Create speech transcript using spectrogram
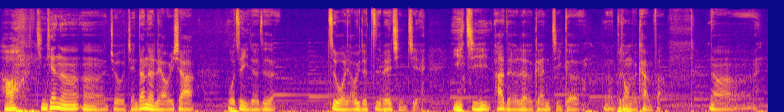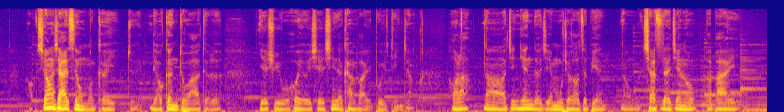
好，今天呢，呃，就简单的聊一下我自己的这个自我疗愈的自卑情结，以及阿德勒跟几个呃不同的看法。那好，希望下一次我们可以就聊更多阿德勒，也许我会有一些新的看法，也不一定这样。好啦，那今天的节目就到这边，那我们下次再见喽，拜拜。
